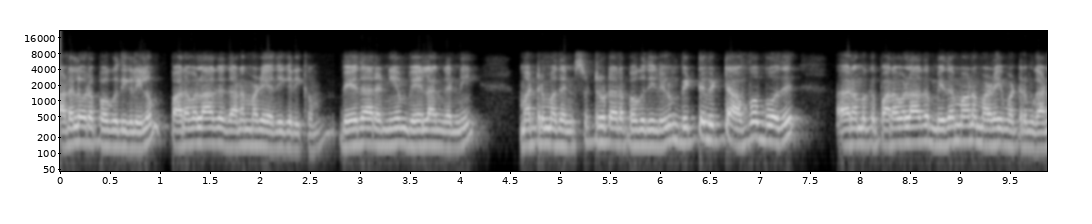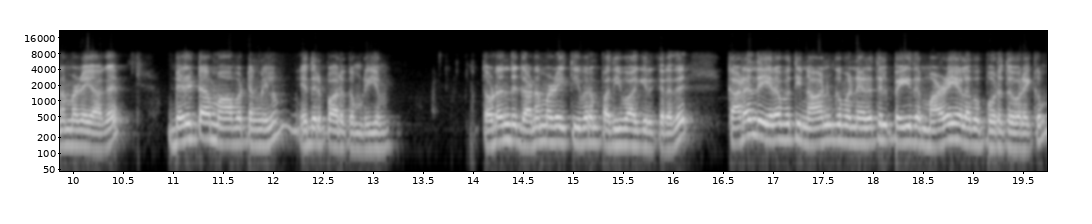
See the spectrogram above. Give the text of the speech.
கடலோர பகுதிகளிலும் பரவலாக கனமழை அதிகரிக்கும். வேதாரண்யம் வேளாங்கண்ணி மற்றும் அதன் சுற்றுவட்டார பகுதிகளிலும் விட்டு விட்டு அவ்வப்போது நமக்கு பரவலாக மிதமான மழை மற்றும் கனமழையாக டெல்டா மாவட்டங்களிலும் எதிர்பார்க்க முடியும். தொடர்ந்து கனமழை தீவிரம் பதிவாகி இருக்கிறது கடந்த இருபத்தி நான்கு மணி நேரத்தில் பெய்த மழை அளவு பொறுத்த வரைக்கும்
